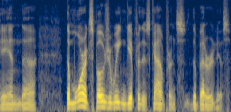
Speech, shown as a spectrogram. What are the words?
and uh, the more exposure we can get for this conference, the better it is.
